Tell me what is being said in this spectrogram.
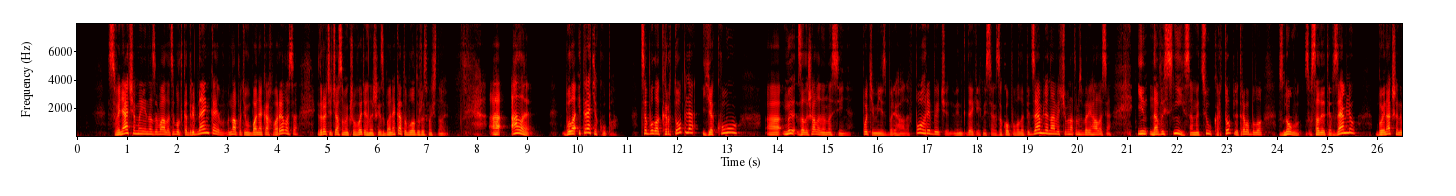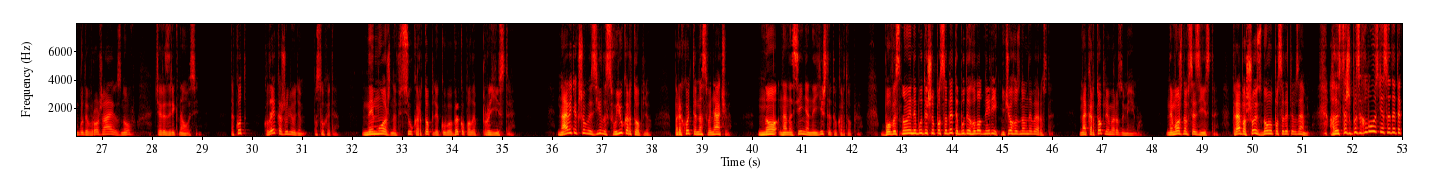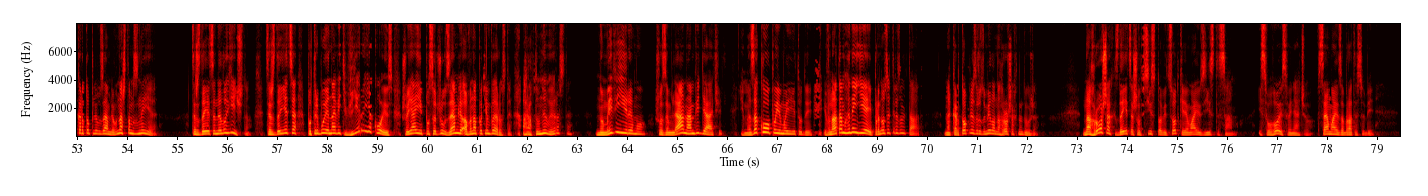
Свиняча ми її називали. Це була така дрібненька, вона потім в баняках варилася. І, до речі, часом, якщо витягнеш із баняка, то була дуже смачною. А, але була і третя купа. Це була картопля, яку а, ми залишали на насіння. Потім її зберігали в погребі, чи в деяких місцях закопували під землю, навіть щоб вона там зберігалася. І навесні саме цю картоплю треба було знову всадити в землю, бо інакше не буде врожаю знов через рік на осінь. Так от, коли я кажу людям, послухайте, не можна всю картоплю, яку ви викопали, проїсти. Навіть якщо ви з'їли свою картоплю, переходьте на свинячу, но на насіння не їжте ту картоплю. Бо весною не буде що посадити, буде голодний рік, нічого знов не виросте. На картоплю ми розуміємо. Не можна все з'їсти. Треба щось знову посадити в землю. Але це ж безглуздя садити картоплю в землю, вона ж там зниє. Це ж здається нелогічно. Це ж здається, потребує навіть віри якоїсь, що я її посаджу в землю, а вона потім виросте. А раптом не виросте. Ну ми віримо, що земля нам віддячить. І ми закопуємо її туди. І вона там гниє і приносить результат. На картоплі, зрозуміло, на грошах не дуже. На грошах здається, що всі 100% я маю з'їсти сам. І свого, і свинячого. Все маю забрати собі.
